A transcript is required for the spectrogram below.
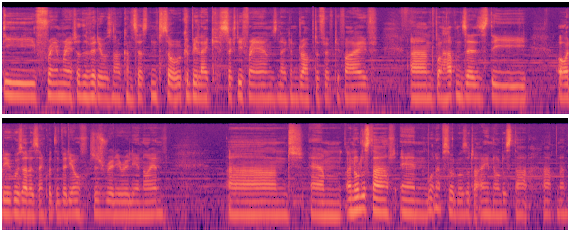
the frame rate of the video is not consistent. So it could be like 60 frames, and I can drop to 55, and what happens is the audio goes out of sync with the video, which is really really annoying. And um, I noticed that in what episode was it? I noticed that happening.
